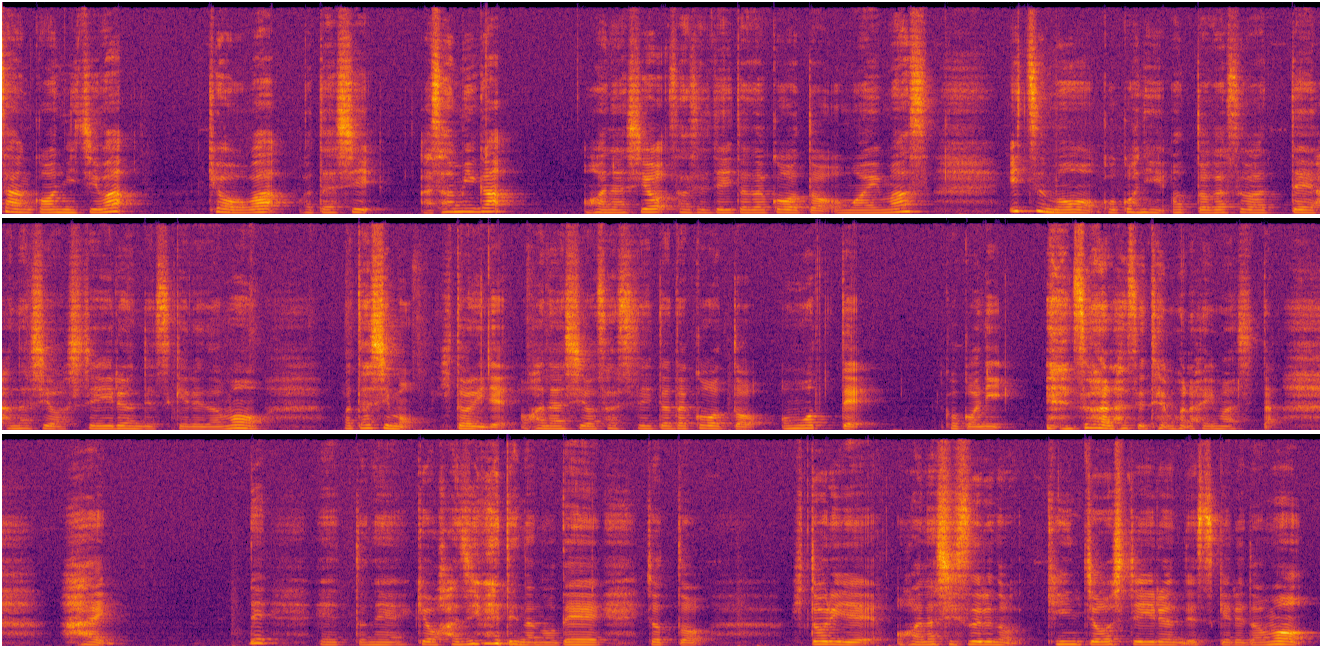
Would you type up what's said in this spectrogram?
さんこんにちは。今日は私あさみがお話をさせていただこうと思います。いつもここに夫が座って話をしているんですけれども私も一人でお話をさせていただこうと思ってここに 座らせてもらいました。はい。でえ、っとね今日初めてなのでちょっと一人でお話しするの緊張しているんですけれども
